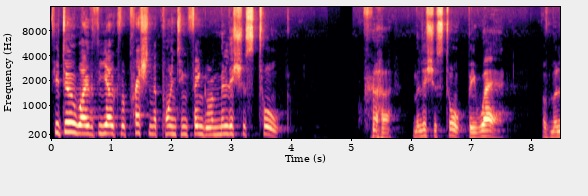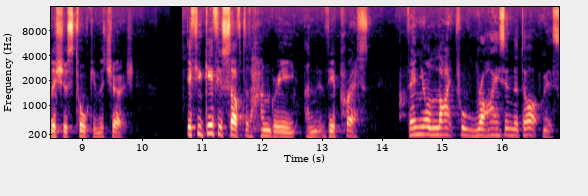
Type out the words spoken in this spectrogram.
If you do away with the yoke of oppression, the pointing finger, and malicious talk, malicious talk, beware of malicious talk in the church. If you give yourself to the hungry and the oppressed, then your light will rise in the darkness.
